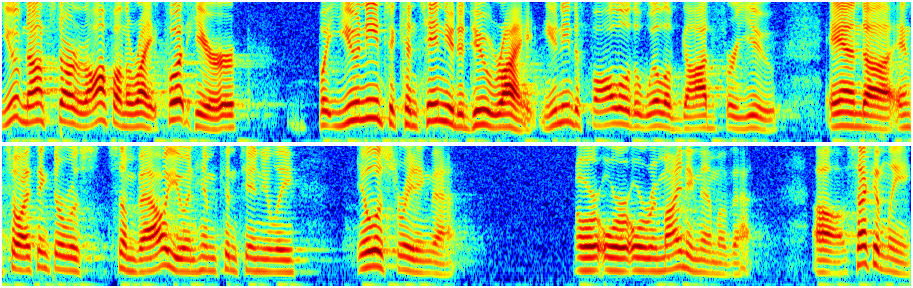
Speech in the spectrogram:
you have not started off on the right foot here. But you need to continue to do right. You need to follow the will of God for you. And, uh, and so I think there was some value in him continually illustrating that or, or, or reminding them of that. Uh, secondly,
